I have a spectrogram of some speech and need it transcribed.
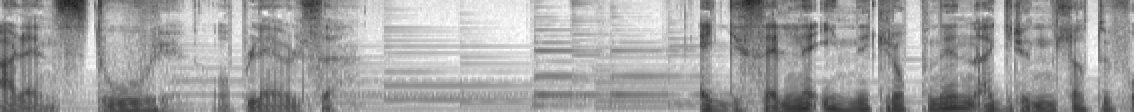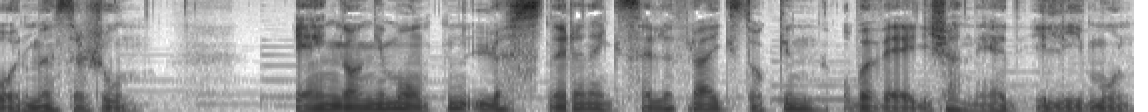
er det en stor opplevelse. Eggcellene inni kroppen din er grunnen til at du får menstruasjon. En gang i måneden løsner en eggcelle fra eggstokken og beveger seg ned i livmoren.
